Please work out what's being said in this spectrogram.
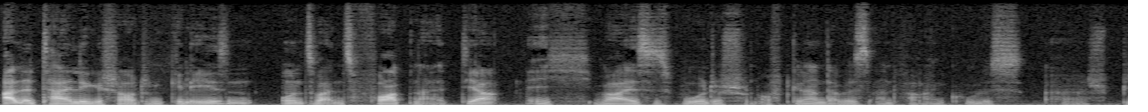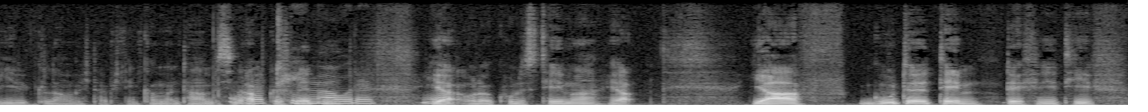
alle Teile geschaut und gelesen. Und zweitens Fortnite. Ja, ich weiß, es wurde schon oft genannt, aber es ist einfach ein cooles Spiel, glaube ich. Da habe ich den Kommentar ein bisschen Oder abgeschnitten. Thema oder Ja. oder cooles Thema, ja. Ja, gute Themen, definitiv.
